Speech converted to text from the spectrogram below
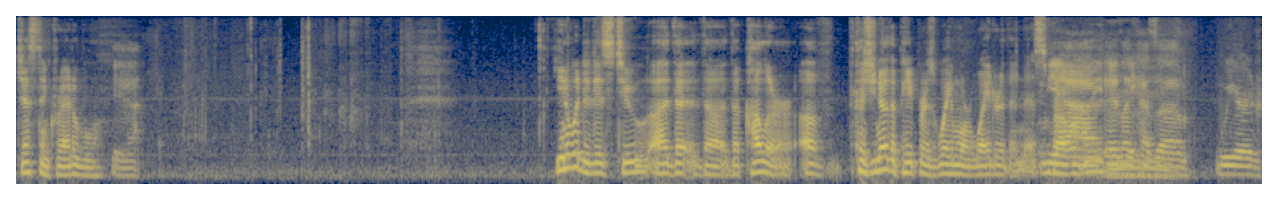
Just incredible. Yeah, You know what it is too? Uh, the the the color of because you know the paper is way more whiter than this. yeah. Probably. It like has a weird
